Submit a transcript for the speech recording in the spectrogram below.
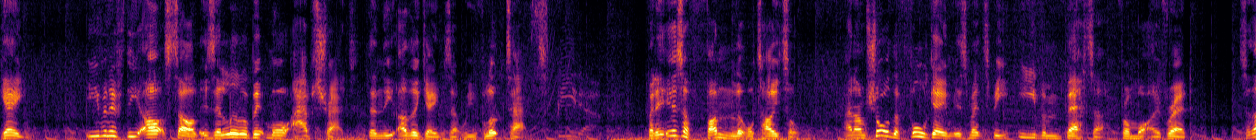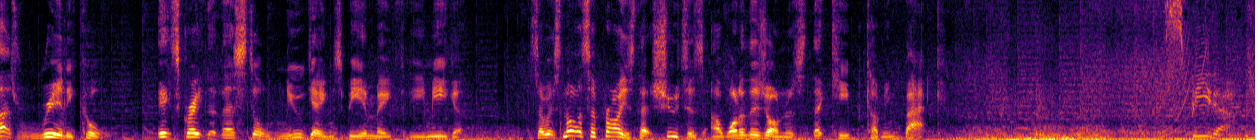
game even if the art style is a little bit more abstract than the other games that we've looked at. But it is a fun little title, and I'm sure the full game is meant to be even better from what I've read, so that's really cool. It's great that there's still new games being made for the Amiga, so it's not a surprise that shooters are one of the genres that keep coming back. Speed up.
